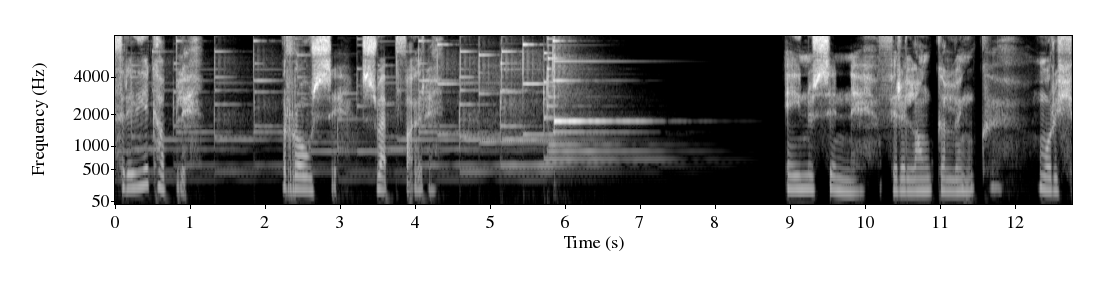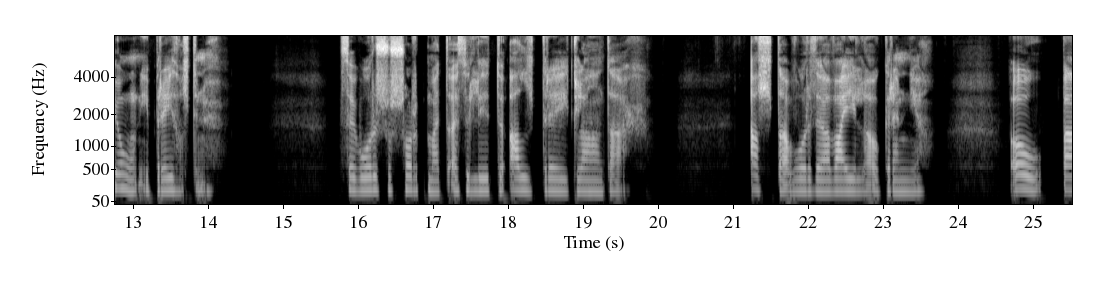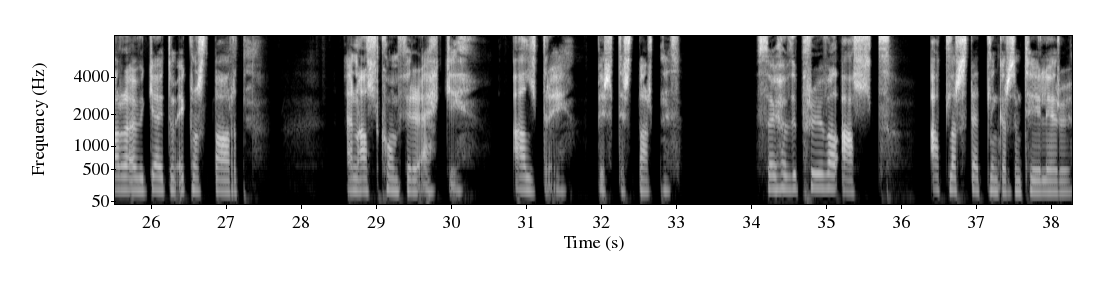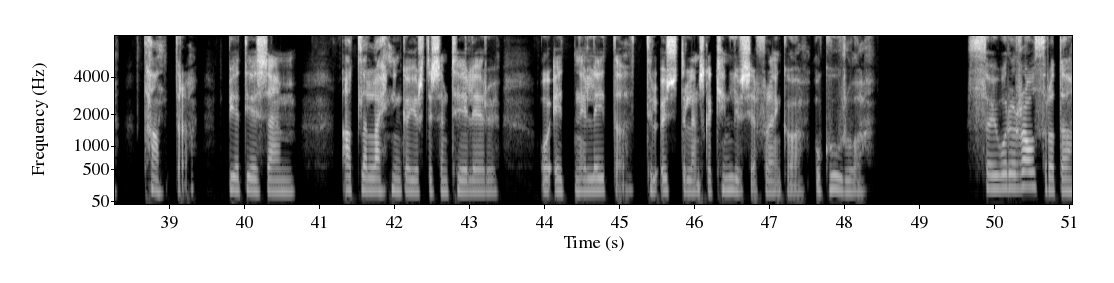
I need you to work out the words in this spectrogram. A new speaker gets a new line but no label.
Þriðji kapli Rósi, sveppfagri Einu sinni fyrir langa löngu voru hjón í breiðholtinu. Þau voru svo sorgmætt að þau litu aldrei í glaðan dag. Alltaf voru þau að væla og grenja. Ó, bara ef við gætum eignast barn. En allt kom fyrir ekki. Aldrei byrtist barnið. Þau höfðu pröfað allt. Allar stellingar sem til eru, tantra, BDSM, allar lækningajurtir sem til eru og einni leitað til austurlenska kynlífsérfræðinga og gúrúa. Þau voru ráþróta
